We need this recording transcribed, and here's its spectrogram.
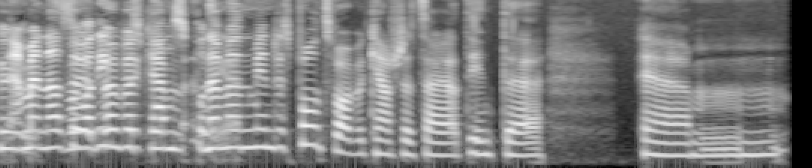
hur, nej, men alltså, vad var din respons på nej, det? Men min respons var väl kanske så att inte Um,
